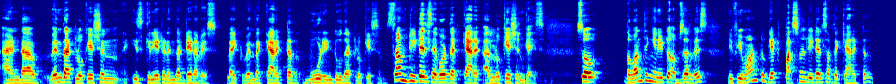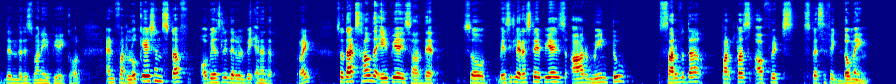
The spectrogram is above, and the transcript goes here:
and uh, when that location is created in the database, like when the character moved into that location. Some details about that uh, location guys. So the one thing you need to observe is if you want to get personal details of the character, then there is one API call. And for location stuff, obviously there will be another, right? So that's how the APIs are there. So basically REST APIs are meant to serve the purpose of its specific domain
